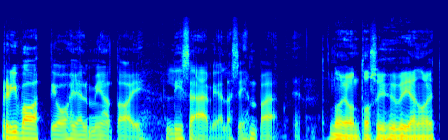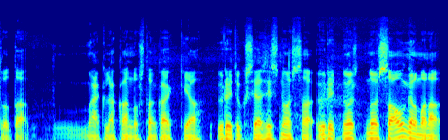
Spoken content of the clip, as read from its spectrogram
privaattiohjelmia tai lisää vielä siihen päälle. Noi on tosi hyviä, noi, tuota, mä kyllä kannustan kaikkia yrityksiä, siis noissa, yri, noissa ongelmana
